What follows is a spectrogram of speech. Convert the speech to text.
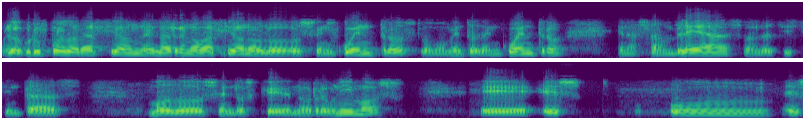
Los grupos de oración en la renovación o los encuentros, los momentos de encuentro, en asambleas o en los distintos modos en los que nos reunimos, eh, es, un, es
